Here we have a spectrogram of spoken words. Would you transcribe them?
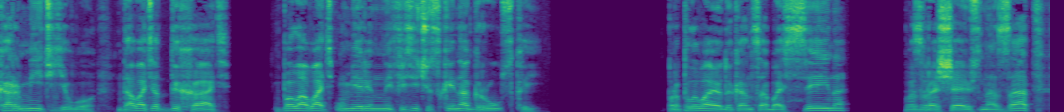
Кормить его, давать отдыхать, баловать умеренной физической нагрузкой. Проплываю до конца бассейна, возвращаюсь назад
